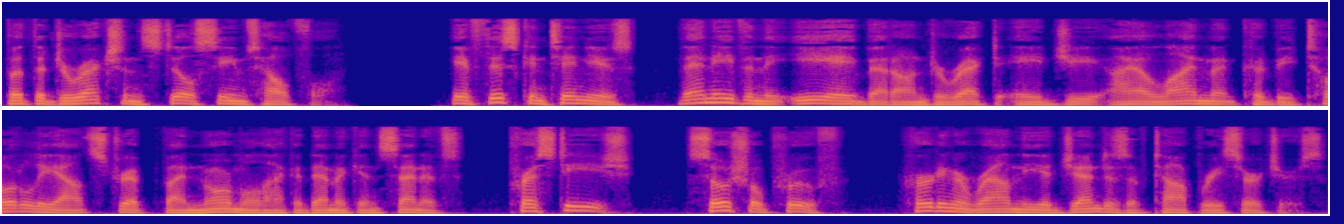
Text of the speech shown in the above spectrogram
but the direction still seems helpful. If this continues, then even the EA bet on direct AGI alignment could be totally outstripped by normal academic incentives, prestige, social proof, herding around the agendas of top researchers.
